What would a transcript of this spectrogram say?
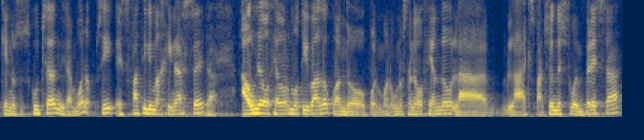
quienes nos escuchan dirán, bueno, sí, es fácil imaginarse ya. a un negociador motivado cuando pues, bueno, uno está negociando la, la, expansión de su empresa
